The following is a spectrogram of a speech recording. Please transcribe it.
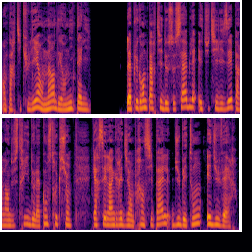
en particulier en Inde et en Italie. La plus grande partie de ce sable est utilisée par l'industrie de la construction, car c'est l'ingrédient principal du béton et du verre.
